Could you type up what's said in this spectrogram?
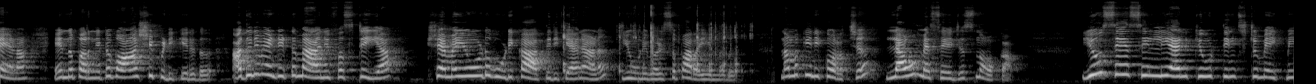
വേണം എന്ന് പറഞ്ഞിട്ട് വാശി പിടിക്കരുത്. അതിനു വേണ്ടിയിട്ട് മാനിഫെസ്റ്റ് ചെയ്യുക ക്ഷമയോടുകൂടി കാത്തിരിക്കാനാണ് യൂണിവേഴ്സ് പറയുന്നത്. നമുക്കിനി കുറച്ച് ലവ് മെസ്സേജസ് നോക്കാം. You say silly and cute things to make me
